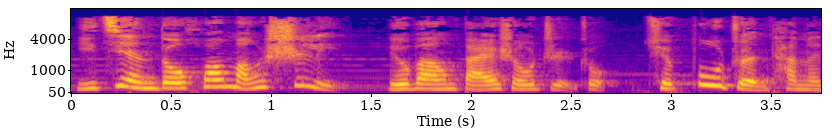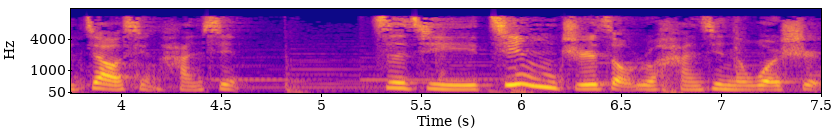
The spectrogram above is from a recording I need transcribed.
一见都慌忙施礼。刘邦摆手止住，却不准他们叫醒韩信，自己径直走入韩信的卧室。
